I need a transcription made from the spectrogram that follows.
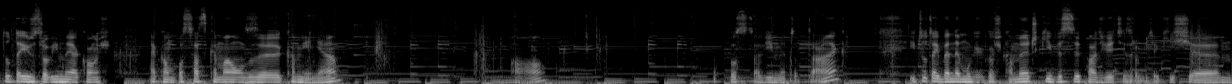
Tutaj już zrobimy jakąś taką posadzkę małą z kamienia. O. Postawimy to tak. I tutaj będę mógł jakoś kamyczki wysypać, wiecie, zrobić jakiś em,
